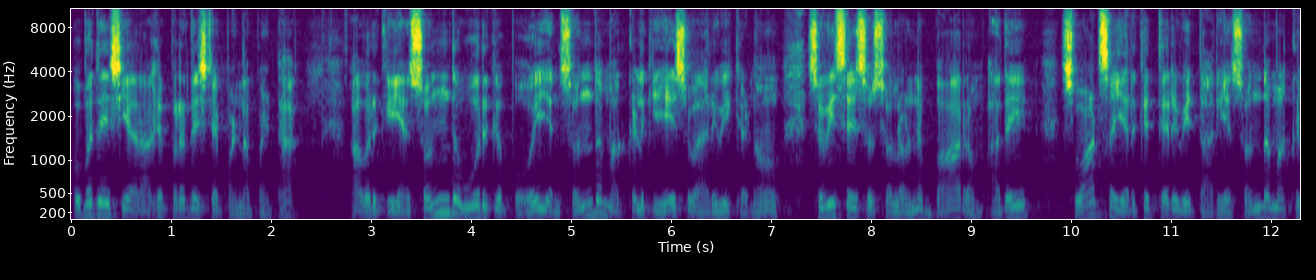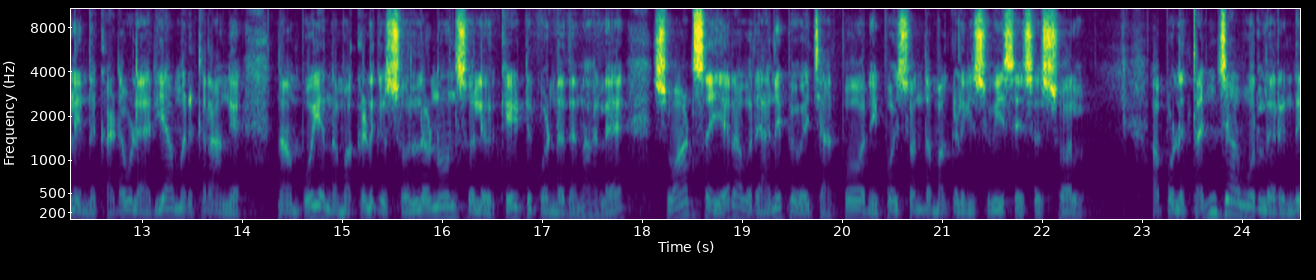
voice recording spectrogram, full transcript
உபதேசியாராக பிரதிஷ்டை பண்ணப்பட்டார். அவருக்கு என் சொந்த ஊருக்கு போய் என் சொந்த மக்களுக்கு இயேசுவை அறிவிக்கணும். சுவிசேஷம் சொல்லணும்னு பாரம். அதை ஸ்வாட்ஸையருக்கு தெரிவித்தார். என் சொந்த மக்கள் இந்த கடவுளை அறியாமல் இருக்கிறாங்க. நான் போய் அந்த மக்களுக்கு சொல்லணும்னு சொல்லி அவர் கேட்டுக்கொண்டதுனால ஸ்வாட்ஸையர் அவர் அனுப்பி வைச்சார். போ நீ போய் சொந்த மக்களுக்கு சுவிசேஷம் சொல். அப்பொழுது தஞ்சாவூர்ல இருந்து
